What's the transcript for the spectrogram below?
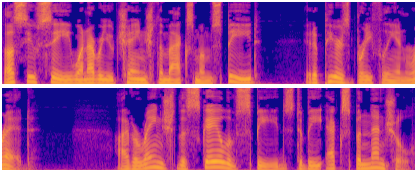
Thus you see, whenever you change the maximum speed, it appears briefly in red. I've arranged the scale of speeds to be exponential.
